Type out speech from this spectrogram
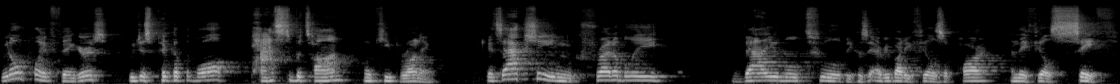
we don't point fingers. We just pick up the ball, pass the baton, and keep running. It's actually an incredibly valuable tool because everybody feels a part and they feel safe.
